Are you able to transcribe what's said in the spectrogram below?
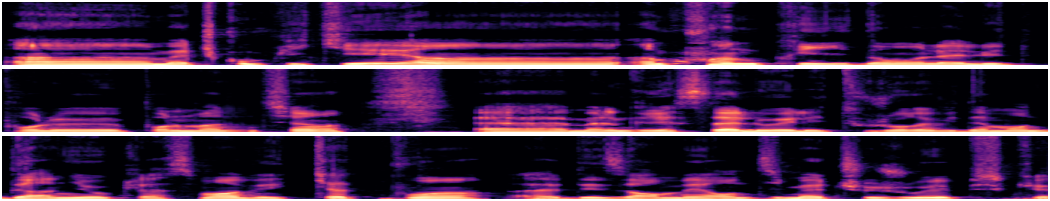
un match compliqué, un, un point de prix dans la lutte pour le pour le maintien. Euh, malgré ça, l'OL est toujours évidemment dernier au classement avec 4 points euh, désormais en 10 matchs joués puisque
